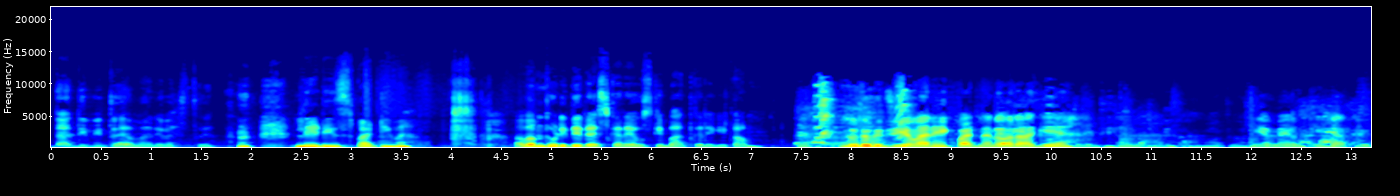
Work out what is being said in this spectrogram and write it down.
दादी भी तो है हमारे वास्ते लेडीज़ पार्टी में। अब हम थोड़ी देर रेस्ट करें उसके बाद करेंगे काम। लो जी हमारे एक पार्टनर और आ गए हैं। ये मैं उठी जाती हूँ।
